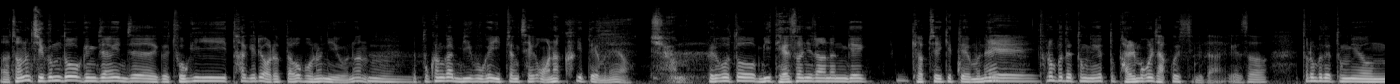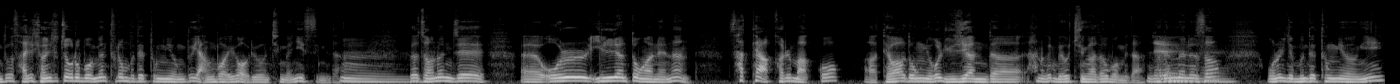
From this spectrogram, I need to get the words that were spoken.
어, 저는 지금도 굉장히 이제 그 조기 타결이 어렵다고 보는 이유는 음. 북한과 미국의 입장 차이가 워낙 크기 때문에요. 참. 그리고 또 미 대선이라는 게 겹쳐 있기 때문에 예. 트럼프 대통령이 또 발목을 잡고 있습니다. 그래서 트럼프 대통령도 사실 현실적으로 보면 트럼프 대통령도 양보하기가 어려운 측면이 있습니다. 음. 그래서 저는 이제 올 1년 동안에는 사태 악화를 막고 아, 대화 동력을 유지한다 하는 게 매우 중요하다고 봅니다. 네. 그런 면에서 네. 오늘 이제 문 대통령이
